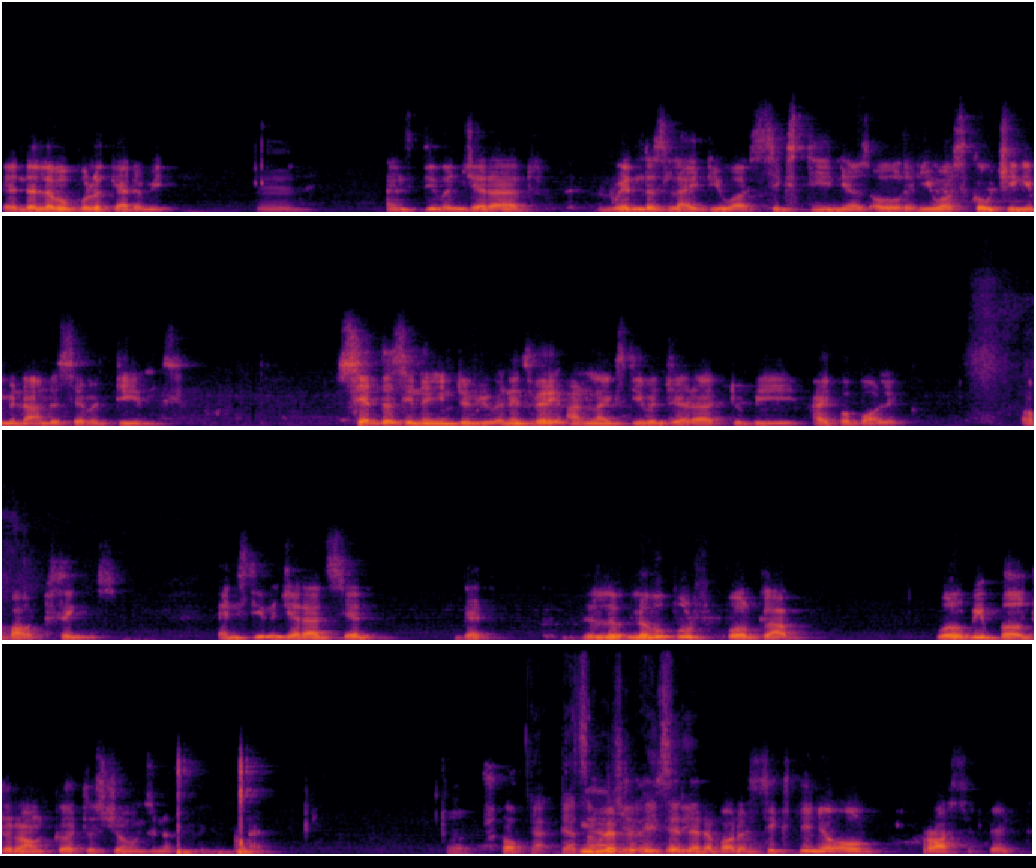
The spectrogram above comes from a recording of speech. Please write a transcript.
in the Liverpool academy. Hmm. And Steven Gerrard, when this lady was 16 years old and he was coaching him in the under 17s, said this in an interview, and it's very unlike Steven Gerrard to be hyperbolic about things. And Steven Gerrard said that the Li- Liverpool Football Club will be built around Curtis Jones in a That, that's he how he literally said that about a 16 year old prospect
